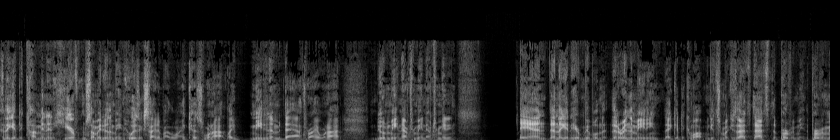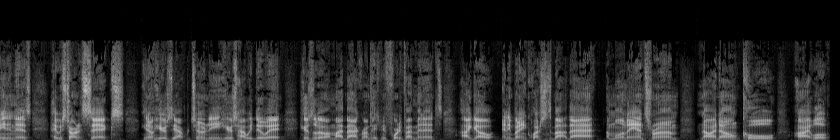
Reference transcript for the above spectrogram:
and they get to come in and hear from somebody doing the meeting who is excited, by the way, because we're not like meeting them to death, right? We're not doing meeting after meeting after meeting. And then they get to hear from people that are in the meeting that get to come up and get some because that's that's the perfect meeting. The perfect meeting is, hey, we start at six. You know, here's the opportunity. Here's how we do it. Here's a little bit about my background. It takes me 45 minutes. I go. Anybody any questions about that? I'm willing to answer them. No, I don't. Cool. all right, well,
